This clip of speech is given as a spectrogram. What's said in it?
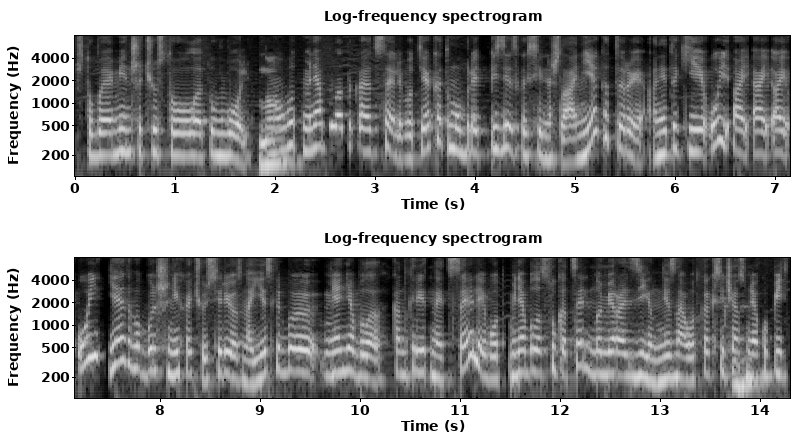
чтобы я меньше чувствовала эту боль. Но, Но вот у меня была такая цель. Вот я к этому, блядь, пиздец как сильно шла. А некоторые, они такие, ой, ай, ай, ай, ой, я этого больше не хочу, серьезно. Если бы у меня не было конкретной цели, вот у меня была, сука, цель номер один, не знаю, вот как сейчас у меня купить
